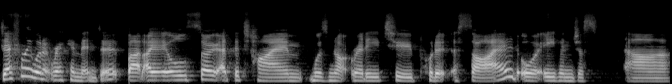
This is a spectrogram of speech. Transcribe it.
definitely wouldn't recommend it. But I also, at the time, was not ready to put it aside or even just, uh,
